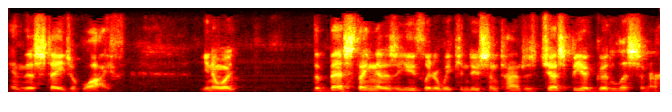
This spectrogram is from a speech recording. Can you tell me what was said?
in this stage of life. You know what? The best thing that as a youth leader we can do sometimes is just be a good listener.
